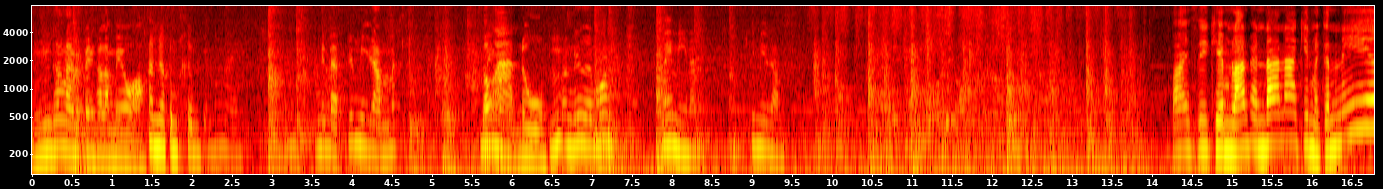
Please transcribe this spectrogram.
อืมข้างในมันเป็นคาราเมลเหรอ ทำเนื้อคึมข้างในมีแบบที่มีลำไหมต้องอ่านดู อืมอันนี้เลมอน ๆ ไม่มีนะ ที่มีรปลาอินทรีเค็มร้านแพนด้าน่ากินเหมือนกันนะเนี่ย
